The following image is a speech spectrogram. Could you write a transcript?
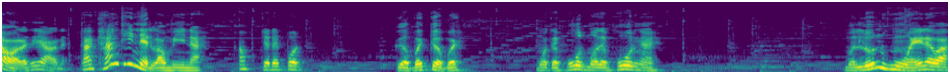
ต่ออะไรทุกอย่างเนี่ยทั้งทั้งที่เน็ตเรามีนะ เอ้าจะได้ปล้นเกือบไว้เกือบไว้หมัวแต่พูดหมัวแต่พูดไง เหมือนลุ้นหวยเลยว่ะ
